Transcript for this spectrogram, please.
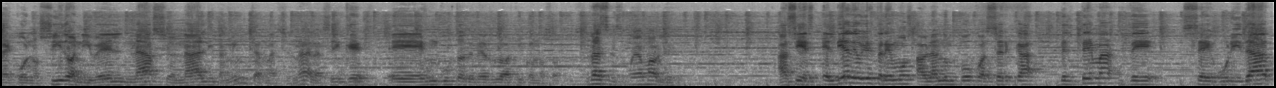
reconocido a nivel nacional y también internacional. Así que eh, es un gusto tenerlo aquí con nosotros. Gracias, muy amable. Así es, el día de hoy estaremos hablando un poco acerca del tema de seguridad,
